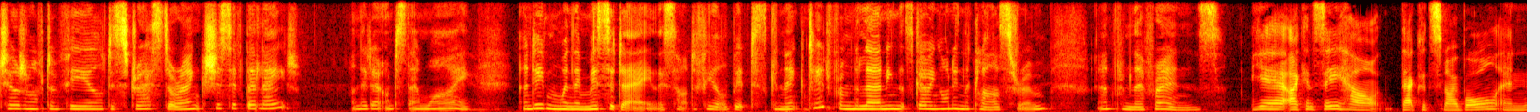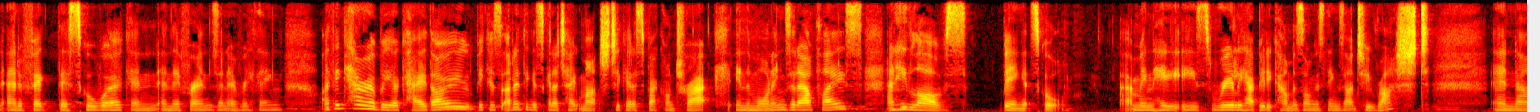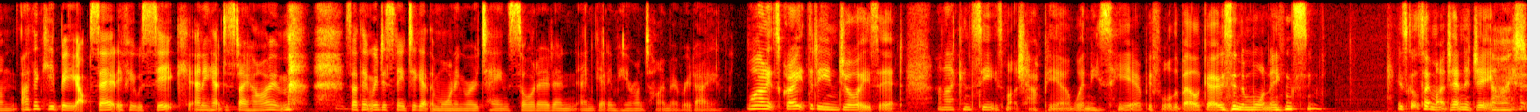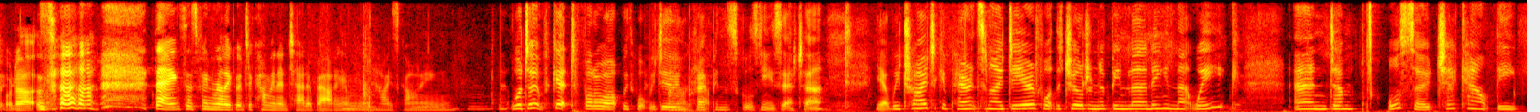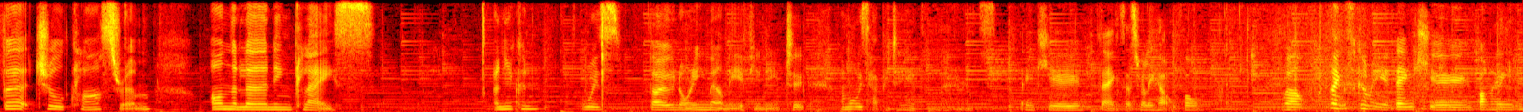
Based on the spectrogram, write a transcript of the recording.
Children often feel distressed or anxious if they're late, and they don't understand why. And even when they miss a day, they start to feel a bit disconnected from the learning that's going on in the classroom and from their friends. Yeah, I can see how that could snowball and, and affect their schoolwork and, and their friends and everything. I think Harry will be okay though, because I don't think it's going to take much to get us back on track in the mornings at our place. And he loves being at school. I mean, he, he's really happy to come as long as things aren't too rushed. And um, I think he'd be upset if he was sick and he had to stay home. so I think we just need to get the morning routine sorted and, and get him here on time every day. Well, it's great that he enjoys it. And I can see he's much happier when he's here before the bell goes in the mornings. He's got so much energy. Oh, he sure does. Thanks. It's been really good to come in and chat about him and how he's going. Well, don't forget to follow up with what we do oh, in prep yep. in the school's newsletter. Yeah, we try to give parents an idea of what the children have been learning in that week. And um, also check out the virtual classroom on the Learning Place. And you can always phone or email me if you need to. I'm always happy to hear from parents. Thank you. Thanks, that's really helpful. Well, thanks for coming in. Thank you. Bye.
